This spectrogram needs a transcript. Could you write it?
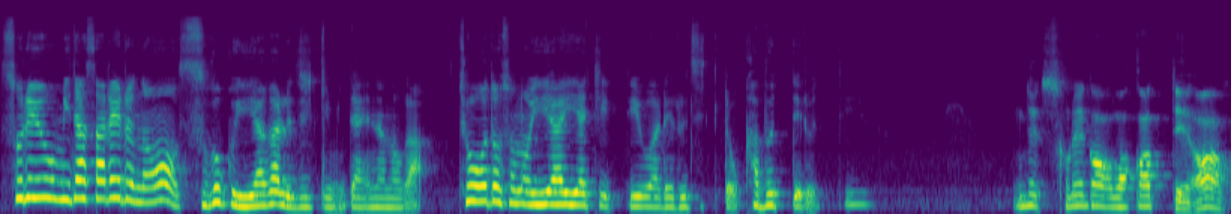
それを乱されるのをすごく嫌がる時期みたいなのがちょうどそのイヤイヤ期って言われる時期とかぶってるっていう。でそれが分かってあ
